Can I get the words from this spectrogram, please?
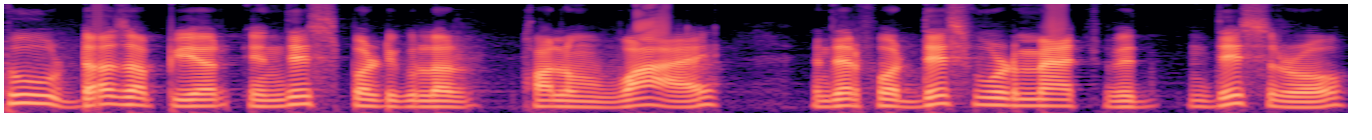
2 does appear in this particular column Y and therefore this would match with this row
